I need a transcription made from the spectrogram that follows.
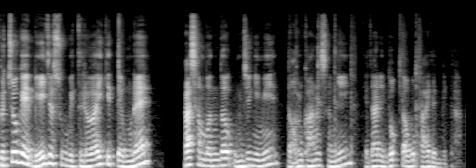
그쪽에 메이저 수급이 들어가 있기 때문에 다시 한 번 더 움직임이 나올 가능성이 대단히 높다고 봐야 됩니다.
